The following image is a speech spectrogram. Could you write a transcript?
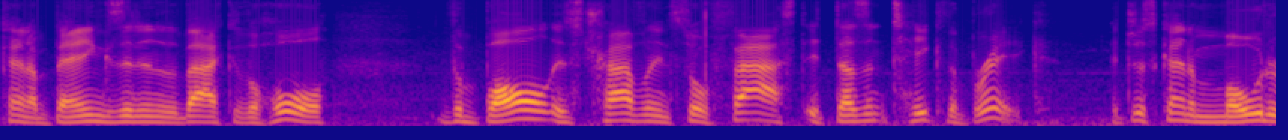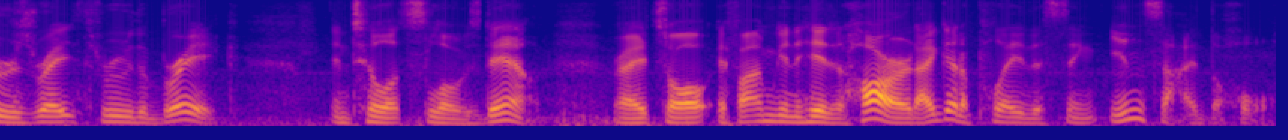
kind of bangs it into the back of the hole, the ball is traveling so fast it doesn't take the break. It just kind of motors right through the break until it slows down, right? So if I'm gonna hit it hard, I gotta play this thing inside the hole.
